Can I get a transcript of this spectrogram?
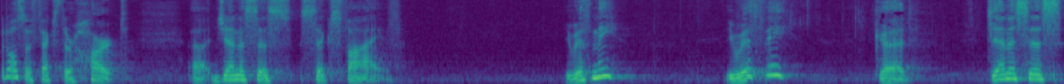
but also affects their heart. Uh, Genesis 6 5. You with me? You with me? Good. Genesis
